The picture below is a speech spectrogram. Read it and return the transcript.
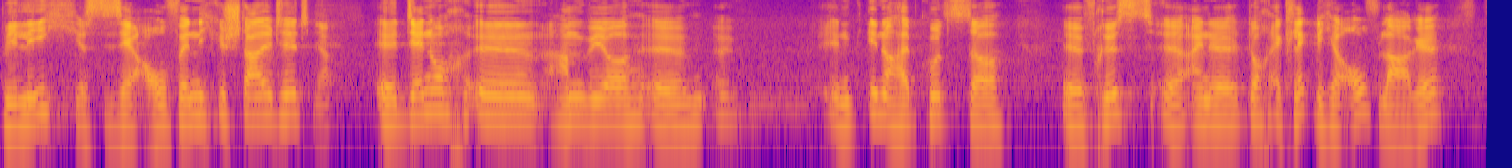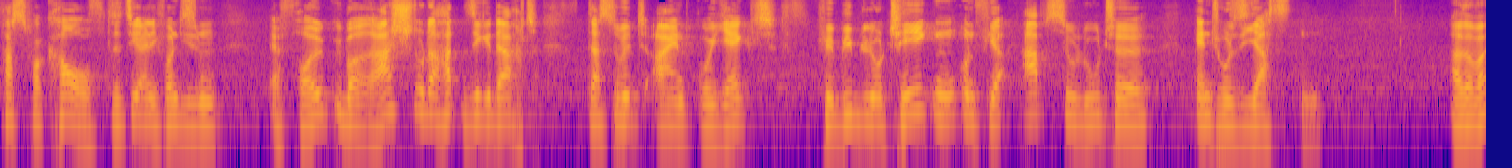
billig, es ist sehr aufwendig gestaltet. Ja. Dennoch haben wir in, innerhalb kurzer äh, Frist äh, eine doch erkleckliche Auflage fast verkauft. Sind Sie eigentlich von diesem Erfolg überrascht oder hatten Sie gedacht, das wird ein Projekt für Bibliotheken und für absolute Enthusiasten? Also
